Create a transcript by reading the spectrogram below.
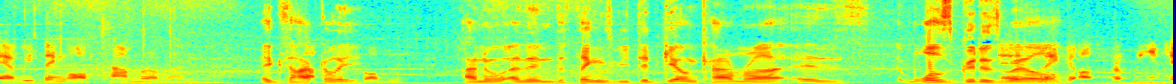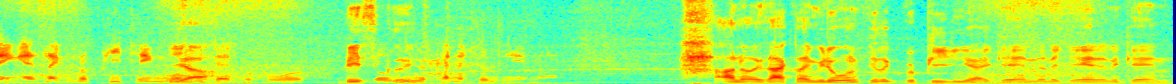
everything off camera, man. Exactly. That's the problem. I know, and then the things we did get on camera is was good as well. Like us repeating. It's like repeating what Yeah. we did before. Basically. so we were kind of too late, man. I know, exactly. And we don't want to feel like repeating it again and again and again.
